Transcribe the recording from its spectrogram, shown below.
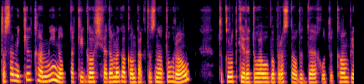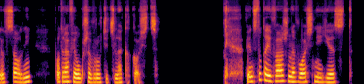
Czasami kilka minut takiego świadomego kontaktu z naturą, czy krótkie rytuały po prostu oddechu, czy kąpiel w soli, potrafią przywrócić lekkość. Więc tutaj ważne właśnie jest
